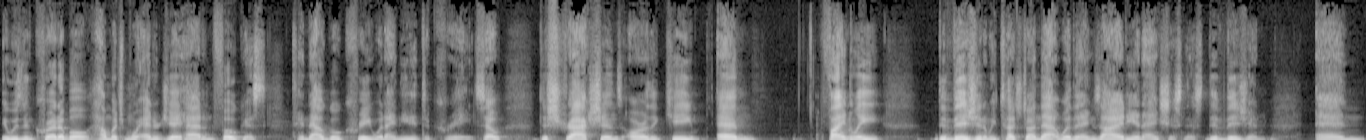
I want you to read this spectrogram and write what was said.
It was incredible how much more energy I had and focus to now go create what I needed to create. So distractions are the key. And finally, division. And we touched on that with anxiety and anxiousness. Division. And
